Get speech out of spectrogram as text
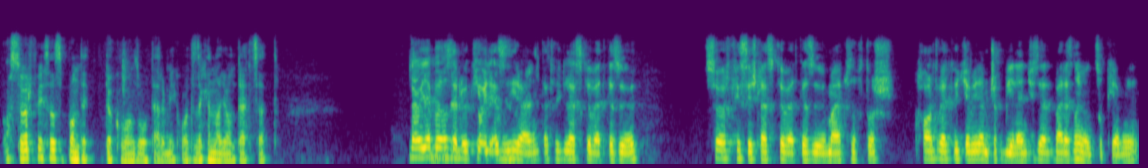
a Surface az pont egy tök vonzó termék volt, ezeken nagyon tetszett. De hogy ebből az erő ki, hogy ez az irány, tehát hogy lesz következő Surface és lesz következő Microsoftos hardware kütje, ami nem csak billentyűzet, bár ez nagyon cuki, ami,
